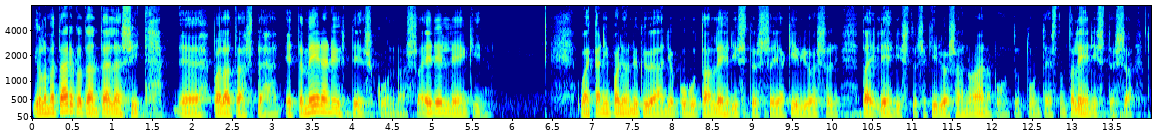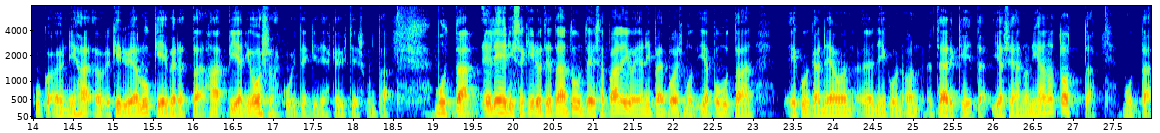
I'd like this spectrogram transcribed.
Jolla mä tarkoitan tällä sitä, palataan tähän, että meidän yhteiskunnassa edelleenkin Vaikka niin paljon nykyään jo puhutaan lehdistössä ja kirjoissa, tai lehdistössä, kirjoissahan on aina puhuttu tunteista, mutta lehdistössä kuka, niin ha, kirjoja lukee verrattuna pieni osa kuitenkin ehkä yhteiskuntaa. Mutta lehdissä kirjoitetaan tunteissa paljon ja niin päin pois, ja puhutaan kuinka ne on, niin kuin on tärkeitä, ja sehän on ihan totta, mutta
